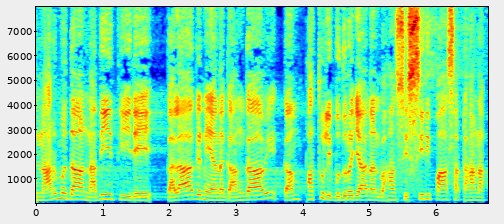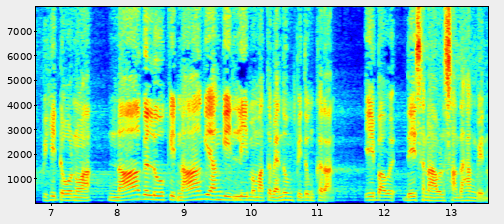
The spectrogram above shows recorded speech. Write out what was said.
නර්මදා නදීතීරේ ගලාගෙන යන ගංගාවේ ගම් පතුලි බුදුරජාණන් වහන්සේ සිරිපා සටහනක් පිහිටෝනවා නාගලෝකෙ නාගයන්ගේ ඉල්ලීම මත වැඳුම් පිදුම් කරන්න. ඒ බව දේශනාවල සඳහන් වෙන.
